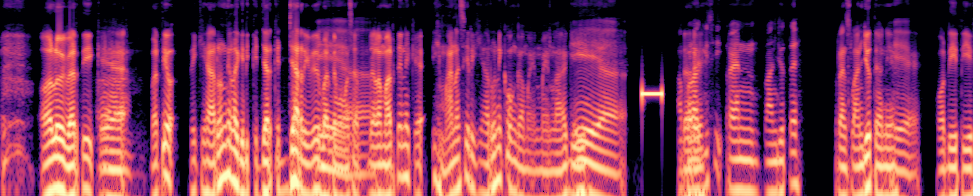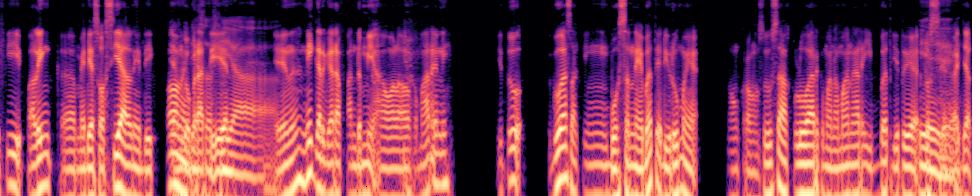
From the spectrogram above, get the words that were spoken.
Oh, lu berarti kayak Eh, berarti Ricky Harun nih lagi dikejar-kejar gitu berarti Iya. maksud dalam arti nih kayak ih mana sih Ricky Harun nih kok nggak main-main lagi iya apalagi sih tren selanjutnya tren selanjutnya nih ya. iya kalau di TV paling ke media sosial nih dik. Oh yang gue perhatiin. sosial. Ya, ini gara-gara pandemi awal-awal kemarin nih. Itu gua saking bosen hebat ya di rumah ya. Nongkrong susah keluar ke mana-mana ribet gitu ya. Terus Iya, yang iya. ngajak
